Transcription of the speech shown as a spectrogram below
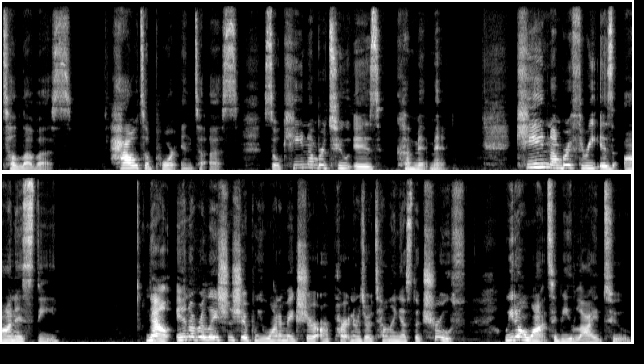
to love us how to pour into us. So, key number two is commitment. Key number three is honesty. Now, in a relationship, we want to make sure our partners are telling us the truth. We don't want to be lied to,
